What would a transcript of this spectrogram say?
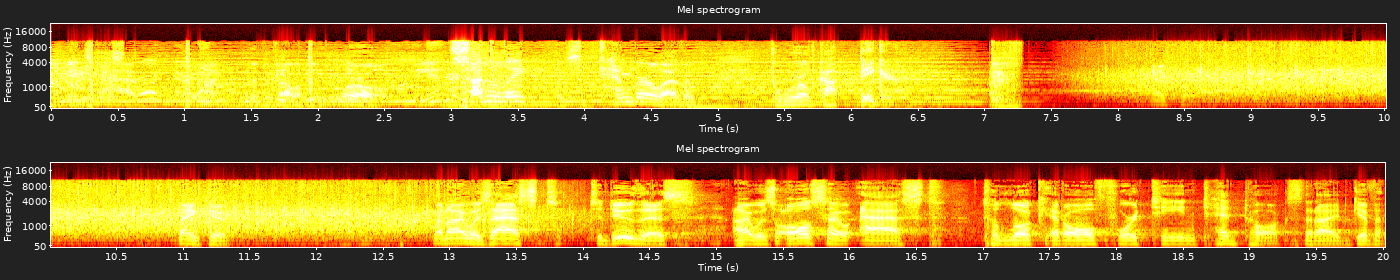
I mean, it's extraordinary. In the developing world, On the internet. Suddenly, on September 11th, the world got bigger. Thank you. When I was asked to do this, I was also asked to look at all 14 TED Talks that I had given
